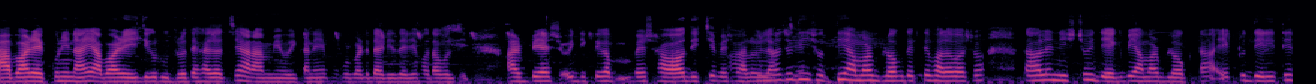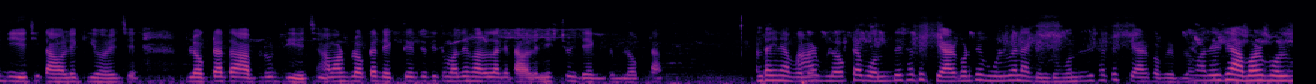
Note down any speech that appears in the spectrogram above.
আবার এক্ষুনি নাই আবার এই দিকে রুদ্র দেখা যাচ্ছে আর আমি ওইখানে পুকুর পাড়ে দাঁড়িয়ে দাঁড়িয়ে কথা বলছি। আর বেশ ওই দিক থেকে বেশ হাওয়াও দিচ্ছে বেশ ভালোই লাগছে। যদি সত্যি আমার ব্লগ দেখতে ভালোবাসো তাহলে নিশ্চয়ই দেখবে আমার ব্লগটা। একটু দেরিতে দিয়েছি তাহলে কি হয়েছে? ব্লগটা তো আপলোড দিয়েছি। আমার ব্লগটা দেখতে যদি তোমাদের ভালো লাগে তাহলে নিশ্চয়ই দেখবে ব্লগটা। তাই না? আর ব্লগটা বন্ধুদের সাথে শেয়ার করতে ভুলবে না কিন্তু বন্ধুদের সাথে শেয়ার করবে ব্লগ। আমাদেরকে আবার বলব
